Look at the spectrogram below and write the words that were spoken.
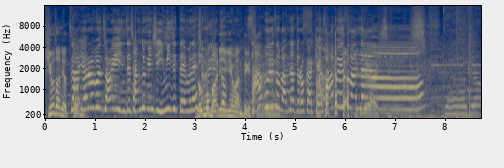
기어다녔던 자, 여러분, 저희 이제 장동윤 씨 이미지 때문에 너무 많이 또 얘기하면 안 되겠죠. 4부에서 예. 만나도록 할게요. 4부에서 만나요. 예,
